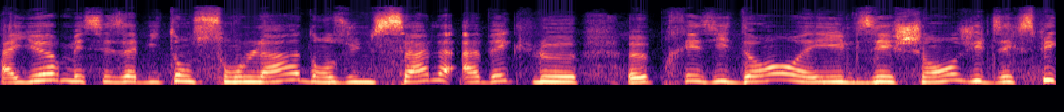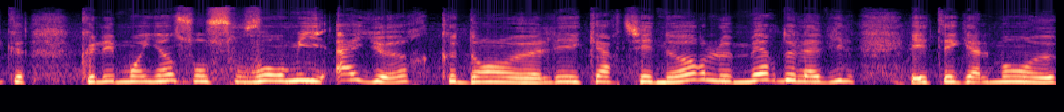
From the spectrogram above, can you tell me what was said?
ailleurs, mais ces habitants sont là, dans une salle, avec le euh, président, et ils échangent. Ils expliquent que les moyens sont souvent mis ailleurs que dans euh, les quartiers nord. Le maire de la ville est également euh,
